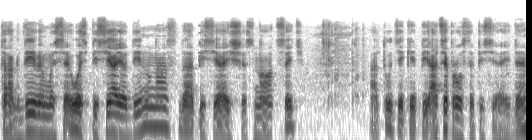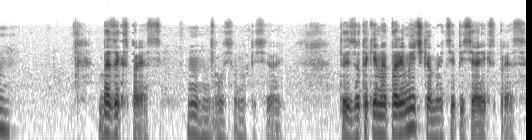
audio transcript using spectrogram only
Так, дивимося. Ось PCI 1 у нас, да? PCI 16. А тут яке А це просто PCI, да? Без експрес. Угу, ось воно PCI. Тобто за такими перемичками це PCI Express.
